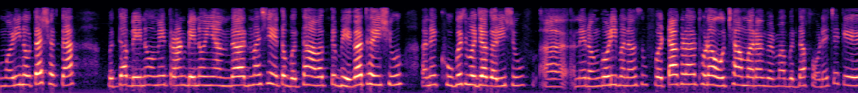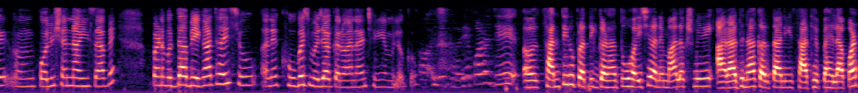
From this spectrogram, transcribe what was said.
મળી નહોતા શકતા બધા બહેનો, અમે ત્રણ બહેનો અહીંયા અમદાવાદમાં છીએ, તો બધા આ વખતે ભેગા થઈશું અને ખૂબ જ મજા કરીશું. અને રંગોળી બનાવશું. ફટાકડા થોડા ઓછા અમારા ઘરમાં બધા ફોડે છે કે પોલ્યુશનના હિસાબે. પણ બધા ભેગા થઈશું અને ખૂબ જ મજા કરવાના છીએ અમે લોકો. શાંતિનું પ્રતીક ગણાતું હોય છે અને મા લક્ષ્મીની આરાધના કરતાની સાથે પહેલા પણ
